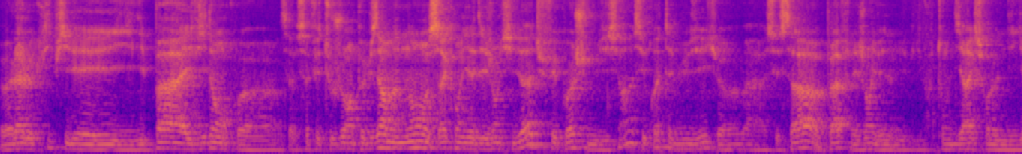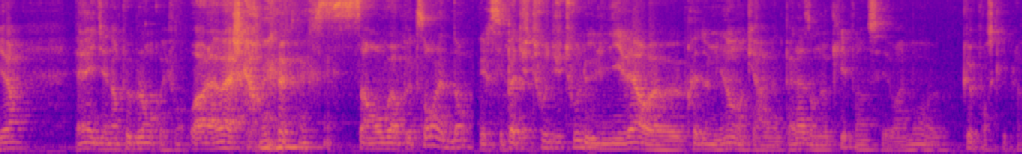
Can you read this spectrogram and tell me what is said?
Euh, là, le clip, il est, il est pas évident, quoi. Ça, ça fait toujours un peu bizarre maintenant. C'est vrai quand il y a des gens qui disent Ah, tu fais quoi? Je suis musicien. Ah, c'est quoi ta musique? Euh, Bah, c'est ça. Paf, les gens, ils, ils tombent direct sur le nigger. Et ils deviennent un peu blancs, quoi. Ils font Oh la vache, quand même. ça envoie un peu de sang là-dedans. Et c'est pas du tout, du tout l'univers euh, prédominant dans Caravan Palace dans nos clips. hein. C'est vraiment euh, que pour ce clip-là.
